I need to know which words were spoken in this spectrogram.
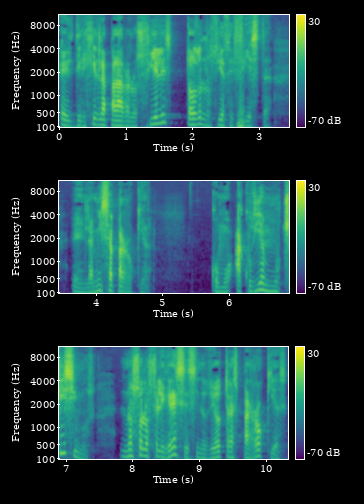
el dirigir la palabra a los fieles todos los días de fiesta, en la misa parroquial. Como acudían muchísimos, no sólo feligreses, sino de otras parroquias,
